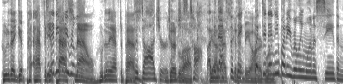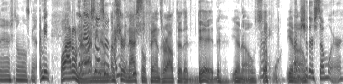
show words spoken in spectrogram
Who do they get have to Did get past really- now? Who do they have to pass? the Dodgers, Good which luck. is tough. I Yeah, mean, that's, the thing. Be a But did one. anybody really want to see the Nationals? I mean, Well, I don't the know. I mean, I'm, are- I'm I sure mean, national fans are out there that did. You know, so right. you know, I'm sure they're somewhere,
